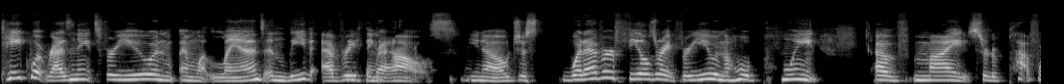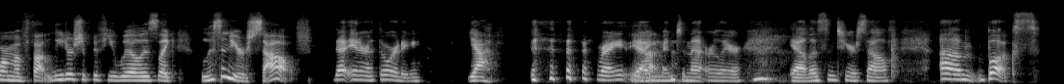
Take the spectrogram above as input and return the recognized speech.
take what resonates for you and and what lands and leave everything else you mm-hmm. know just whatever feels right for you. And the whole point of my sort of platform of thought leadership if you will is like listen to yourself. That inner authority yeah. Right? Yeah. yeah. you mentioned that earlier. Yeah listen to yourself. Um books.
